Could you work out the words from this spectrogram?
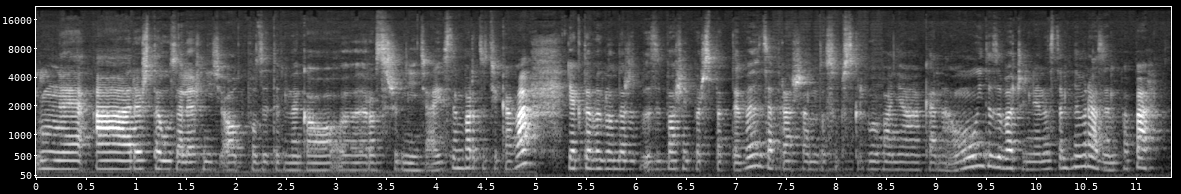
mm, a resztę uzależnić od pozytywnego e, rozstrzygnięcia. Jestem bardzo ciekawa, jak to wygląda z Waszej perspektywy. Zapraszam do subskrybowania kanału i do zobaczenia następnym razem. Pa, pa!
